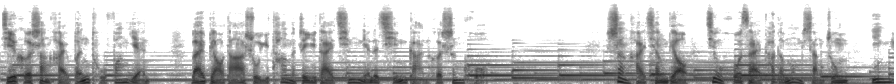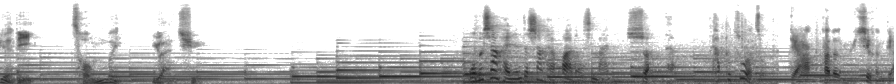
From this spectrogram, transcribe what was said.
结合上海本土方言，来表达属于他们这一代青年的情感和生活。上海腔调就活在他的梦想中，音乐里，从未远去。我们上海人的上海话都是蛮爽的，他不做作的。嗲，他的语气很嗲，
